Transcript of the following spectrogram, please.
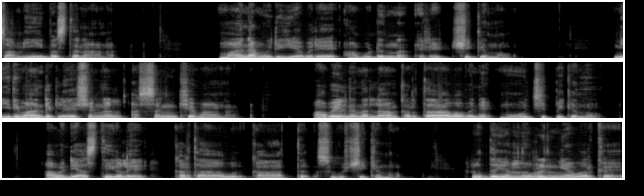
സമീപസ്ഥനാണ്. മനമുരുകിയവരെ അവിടുന്ന് രക്ഷിക്കുന്നു. നീതിമാന്റെ ക്ലേശങ്ങൾ അസംഖ്യമാണ്. അവയിൽ നിന്നെല്ലാം കർത്താവ് അവനെ മോചിപ്പിക്കുന്നു. അവന്റെ അസ്ഥികളെ കർത്താവ് കാത്ത് സൂക്ഷിക്കുന്നു. ഹൃദയം നുറുങ്ങിയവർക്ക്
